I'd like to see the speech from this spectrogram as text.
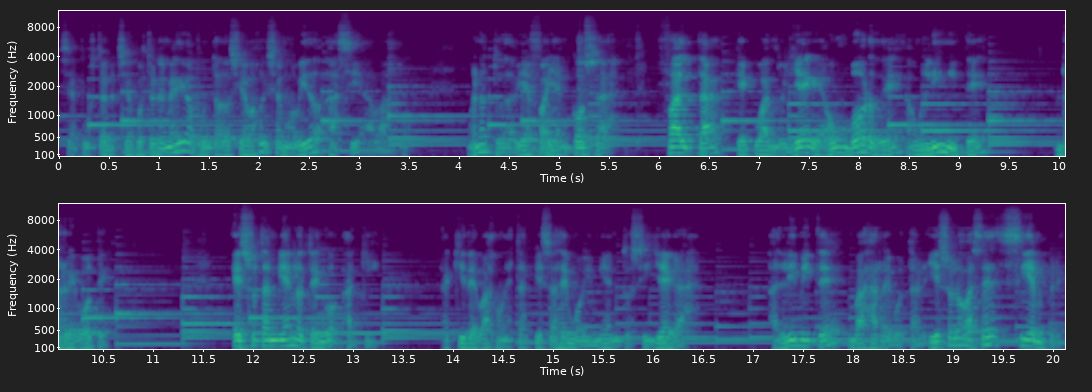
se ha, puesto, se ha puesto en el medio, ha apuntado hacia abajo y se ha movido hacia abajo. Bueno, todavía fallan cosas. Falta que cuando llegue a un borde, a un límite, rebote. Eso también lo tengo aquí, aquí debajo en estas piezas de movimiento. Si llegas al límite, vas a rebotar. Y eso lo va a hacer siempre.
